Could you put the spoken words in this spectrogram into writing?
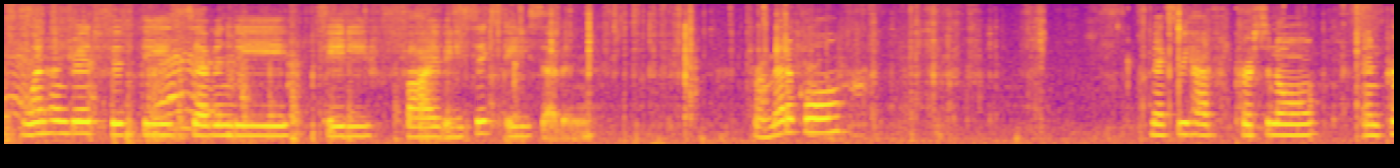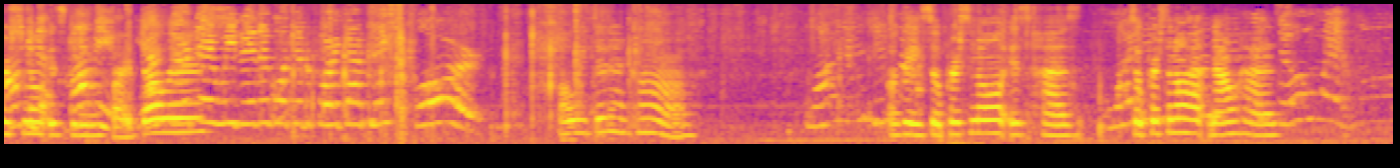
150, 70, 85, 86, 87 for medical. Next we have personal and personal Mommy, is getting Mommy, $5. Yesterday we didn't go to the park and play sports. Oh, we didn't, huh? Okay, so personal is has so personal ha- now has you do it, Mom?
